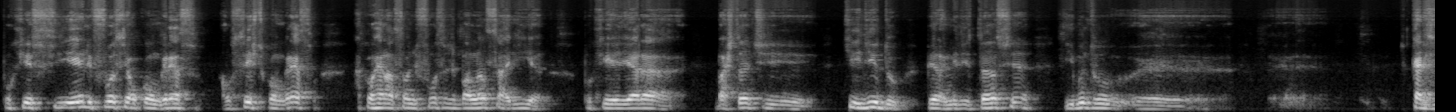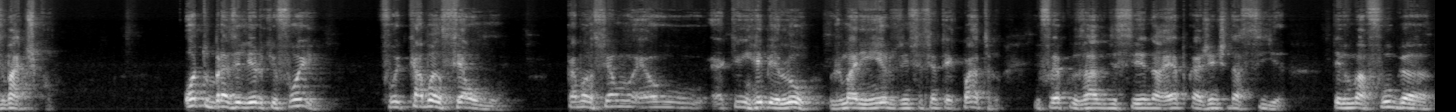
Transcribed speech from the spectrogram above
porque se ele fosse ao Congresso, ao sexto Congresso, a correlação de forças balançaria, porque ele era bastante querido pela militância e muito é, carismático. Outro brasileiro que foi foi Cabo Anselmo, Cabo Anselmo é, o, é quem rebelou os marinheiros em 64 e foi acusado de ser, na época, agente da CIA. Teve uma fuga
